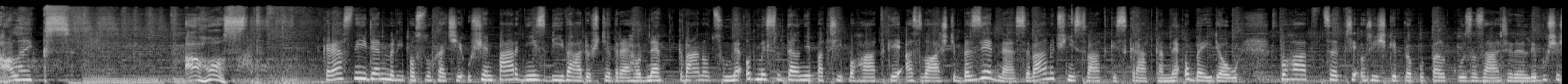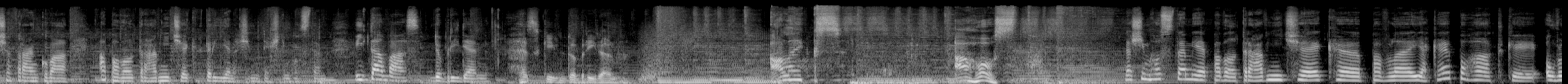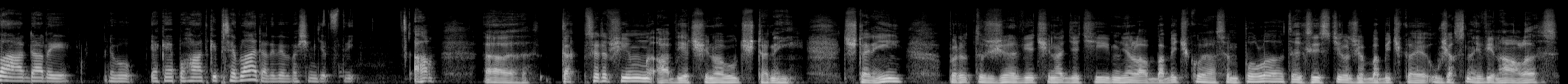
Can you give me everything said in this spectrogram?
Alex a host. Krásný den, milí posluchači. Už jen pár dní zbývá do štědrého dne. K Vánocům neodmyslitelně patří pohádky a zvlášť bez jedné se vánoční svátky zkrátka neobejdou. V pohádce Tři oříšky pro pupelku zazářili Libuše Šafránková a Pavel Trávníček, který je naším dnešním hostem. Vítám vás, dobrý den. Hezký dobrý den. Alex a host. Naším hostem je Pavel Trávníček. Pavle, jaké pohádky ovládali nebo jaké pohádky převládaly ve vašem dětství? A e, tak především a většinou čtený. Čtený, protože většina dětí měla babičku, já jsem po letech zjistil, že babička je úžasný vynález.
